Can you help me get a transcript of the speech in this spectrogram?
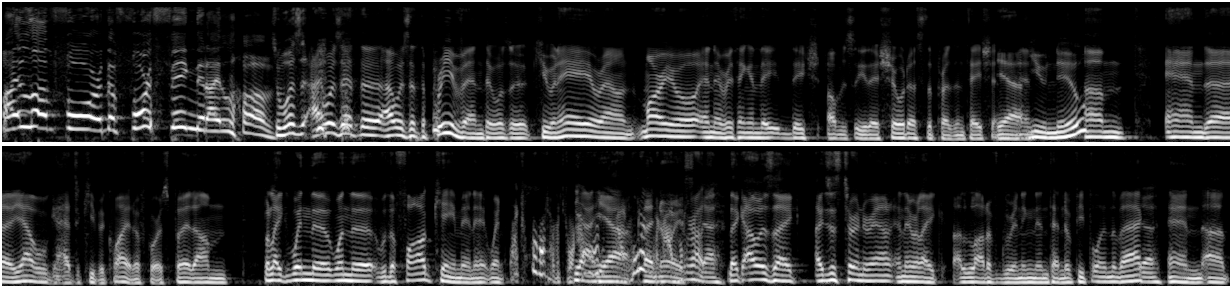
I love four. The fourth thing that I love. So was I was at the I was at the pre-event. There was a Q and A around Mario and everything, and they they sh- obviously they showed us the presentation. Yeah. And, you knew? Um, and uh, yeah, we had to keep it quiet, of course. But um, but like when the when the when the fog came in, it went. Yeah, yeah, that noise. Yeah. Like I was like, I just turned around and there were like a lot of grinning Nintendo people in the back, Yeah. and um,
